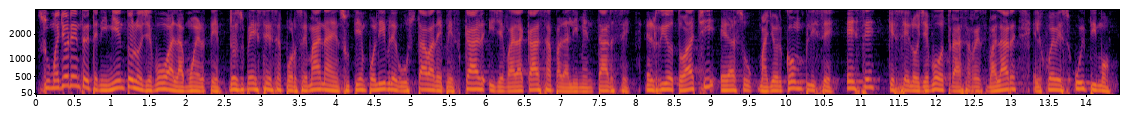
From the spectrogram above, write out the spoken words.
Su mayor entretenimiento lo llevó a la muerte. Dos veces por semana en su tiempo libre gustaba de pescar y llevar a casa para alimentarse. El río Toachi era su mayor cómplice, ese que se lo llevó tras resbalar el jueves último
